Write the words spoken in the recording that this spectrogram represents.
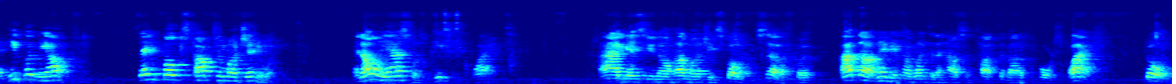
and he put me off. Same folks talk too much anyway. And all he asked was peace and quiet. I guess you know how much he spoke himself, but I thought maybe if I went to the house and talked about it before his wife. So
